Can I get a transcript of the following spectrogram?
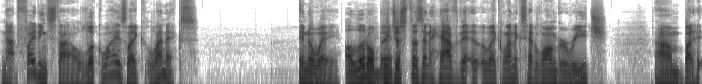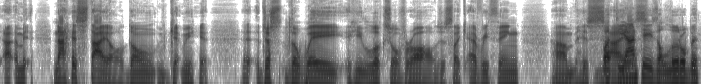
not fighting style, look wise, like Lennox. In a way, a little bit. he just doesn't have that. Like Lennox had longer reach, um, but I mean, not his style. Don't get me. uh, Just the way he looks overall, just like everything, um, his but size. Deontay's a little bit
